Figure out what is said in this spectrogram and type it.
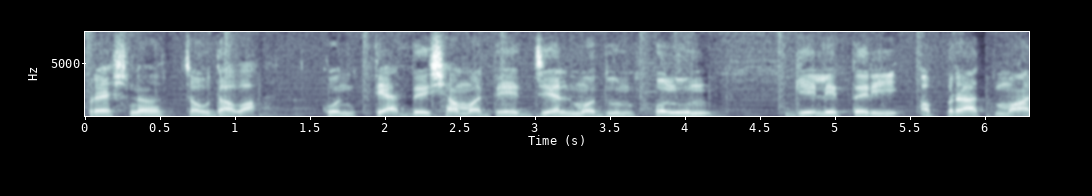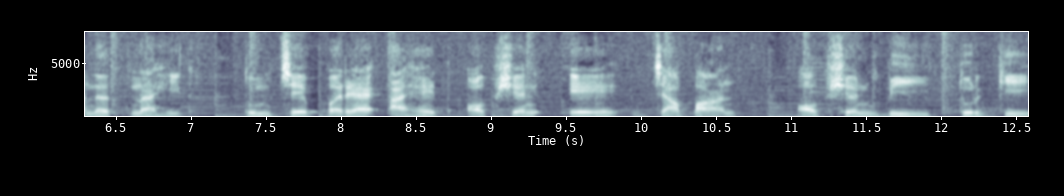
प्रश्न चौदावा. कोणत्या देशामध्ये जेलमधून पळून गेले तरी अपराध मानत नाहीत? तुमचे पर्याय आहेत option A Japan. Option B तुर्की.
